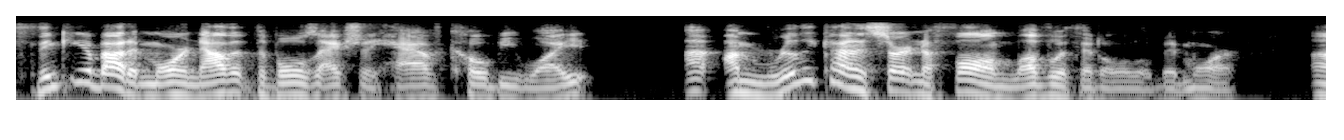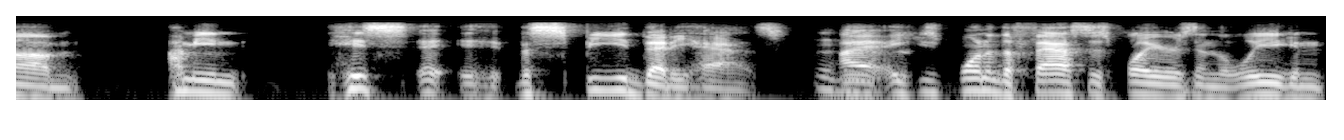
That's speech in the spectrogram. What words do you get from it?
Thinking about it more now that the Bulls actually have Coby White, I, am really kind of starting to fall in love with it a little bit more. Um, I mean, his eh, eh, the speed that he has. Mm-hmm. I, he's one of the fastest players in the league, and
